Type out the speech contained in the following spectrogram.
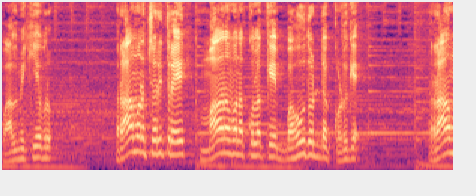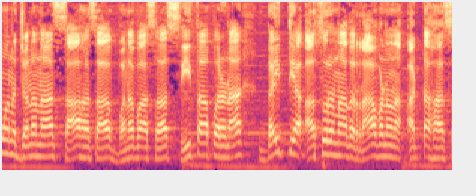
ವಾಲ್ಮೀಕಿಯವರು. ರಾಮನ ಚರಿತ್ರೆ ಮಾನವನ ಕುಲಕ್ಕೆ ಬಹುದೊಡ್ಡ ಕೊಡುಗೆ. ರಾಮನ ಜನನ, ಸಾಹಸ, ವನವಾಸ, ಸೀತಾಪರಣ, ದೈತ್ಯ ಅಸುರನಾದ ರಾವಣನ ಅಟ್ಟಹಾಸ,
